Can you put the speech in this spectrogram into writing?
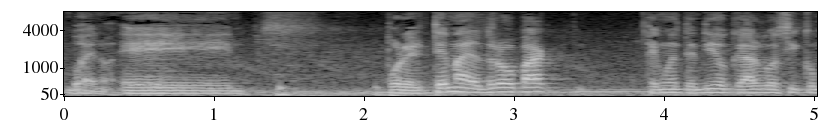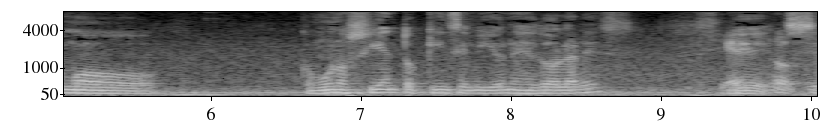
Bueno, eh, por el tema del drawback, tengo entendido que algo así como, como unos 115 millones de dólares. Eh, 115 sí,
